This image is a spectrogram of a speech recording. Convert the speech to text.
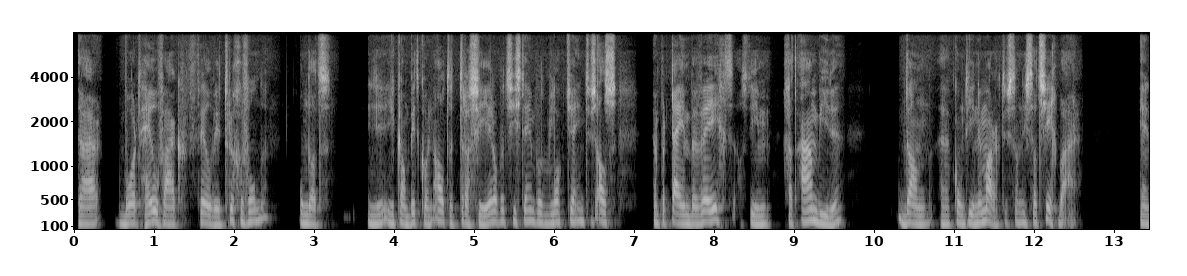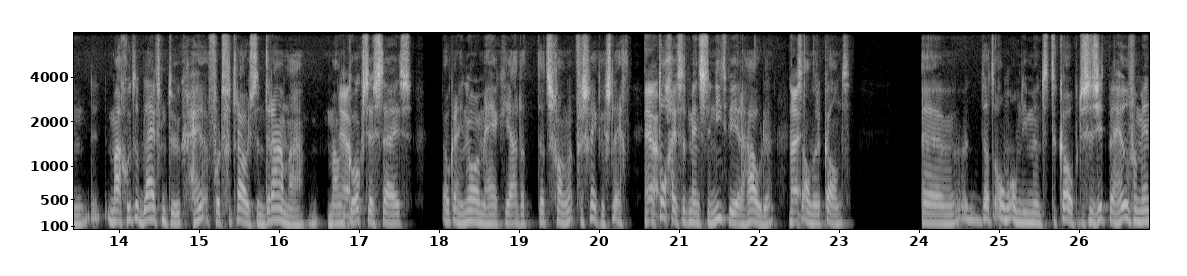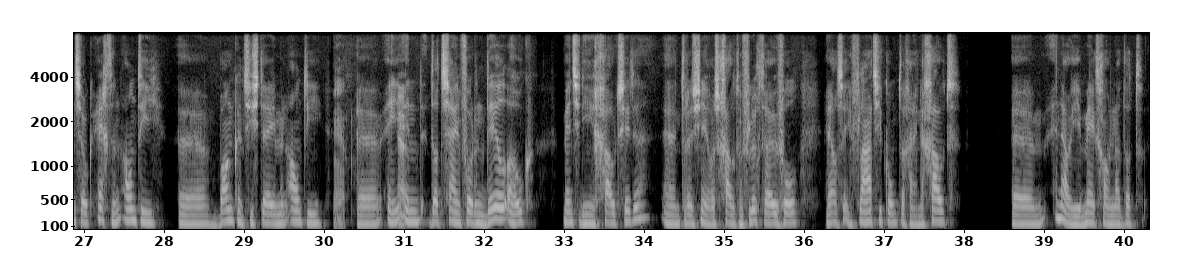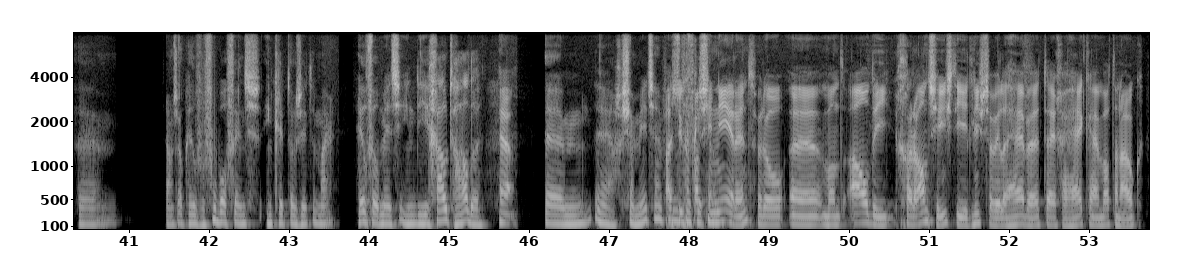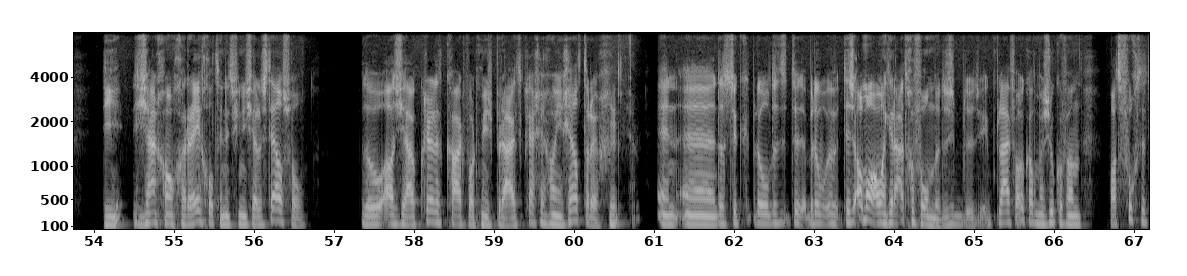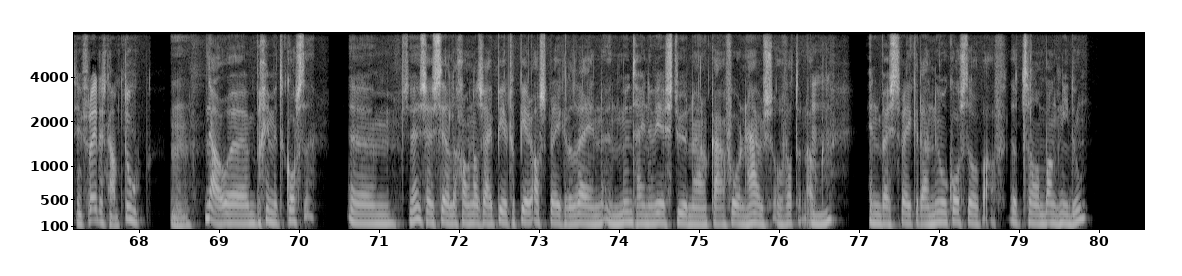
Daar wordt heel vaak veel weer teruggevonden. Omdat je, je kan bitcoin altijd traceren op het systeem, op het blockchain. Dus als een partij hem beweegt, als die hem gaat aanbieden, dan eh, komt hij in de markt. Dus dan is dat zichtbaar. En, maar goed, het blijft natuurlijk, voor het vertrouwen is het een drama. Mount Ja. Gox destijds, ook een enorme hack. Ja, dat, dat is gewoon verschrikkelijk slecht. Ja. En toch heeft het mensen niet weerhouden. Dat is de andere kant. eh, dat om, om die munten te kopen. Dus er zit bij heel veel mensen ook echt een anti-bankensysteem. een anti, Ja. eh, en, Ja. en dat zijn voor een deel ook mensen die in goud zitten. En traditioneel was goud een vluchtheuvel. Hè, als er inflatie komt, dan ga je naar goud. Ehm, en nou, je merkt gewoon dat, dat ehm, trouwens ook heel veel voetbalfans in crypto zitten. Maar heel veel mensen in die goud hadden, Ja. Ehm, ja, gecharmeerd zijn. Maar het is van- natuurlijk van fascinerend. Ik bedoel, eh, want al die garanties die je het liefst zou willen hebben tegen hacken en wat dan ook, die, die zijn gewoon geregeld in het financiële stelsel. Ik bedoel, als jouw creditcard wordt misbruikt, krijg je gewoon je geld terug. Hm, En eh, dat is natuurlijk, ik bedoel, dit- bedoel, het is allemaal al een keer uitgevonden. Dus ik, dus ik blijf ook altijd maar zoeken van, wat voegt het in vredesnaam toe? Nou, eh, begin met de kosten. Ehm, zij, zij stellen gewoon als wij peer-to-peer afspreken dat wij een, een munt heen en weer sturen naar elkaar voor een huis of wat dan ook. Mhm. En wij spreken daar nul kosten op af. Dat zal een bank niet doen.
